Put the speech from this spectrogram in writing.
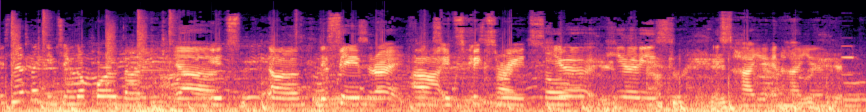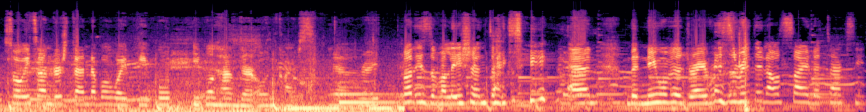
it's not like in Singapore that Yeah. it's uh, the It's same fixed, right? Uh, it's fixed rate. So here here is is higher and higher. so it's understandable why people people have their own cars. Yeah. Right. What is the Malaysian taxi? and the name of the driver is written outside the taxi.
